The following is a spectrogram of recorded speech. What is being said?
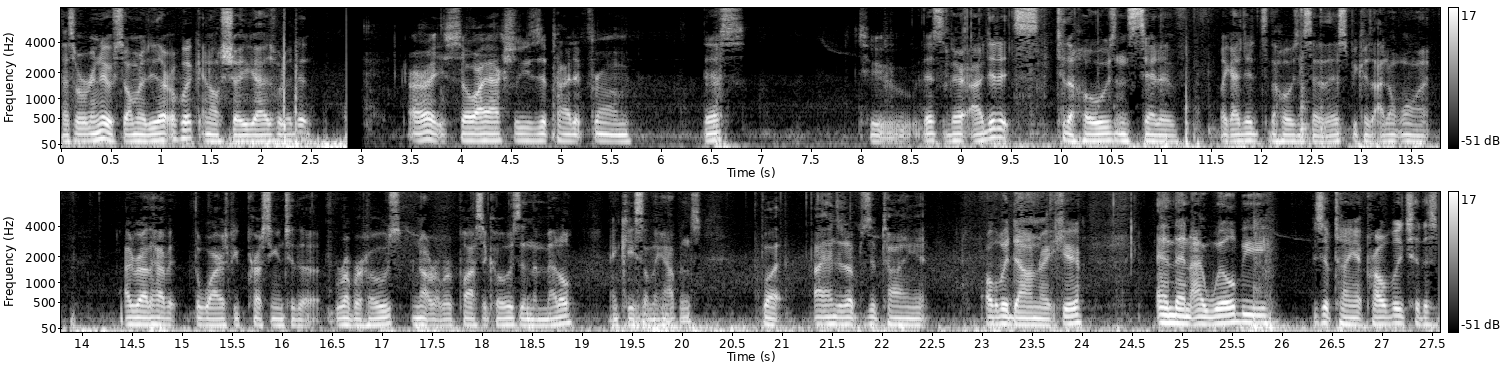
that's what we're gonna do. So I'm gonna do that real quick and I'll show you guys what I did. All right, so I actually zip tied it from this to this. There, I did it to the hose instead of like I did it to the hose instead of this because I don't want, I'd rather have it, the wires be pressing into the rubber hose, not rubber, plastic hose than the metal in case something happens. But I ended up zip tying it all the way down right here. And then I will be zip tying it probably to this,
